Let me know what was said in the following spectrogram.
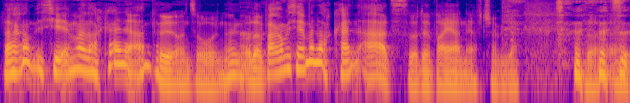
warum ist hier immer noch keine Ampel und so, ne? Oder warum ist hier immer noch kein Arzt? So, der Bayern nervt schon wieder. So, Das äh,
